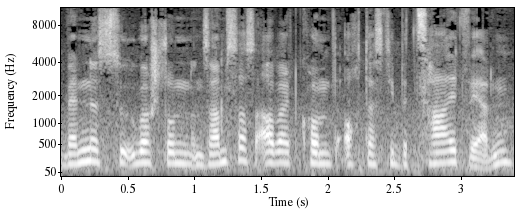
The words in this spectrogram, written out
wenn es zu Überstunden und Samstagsarbeit kommt, auch, dass die bezahlt werden.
